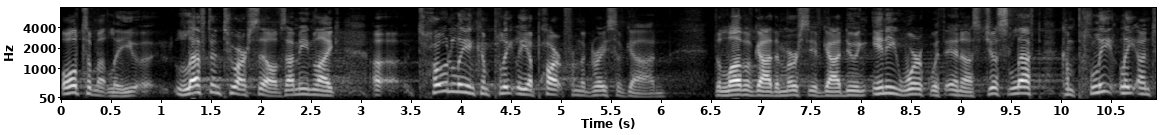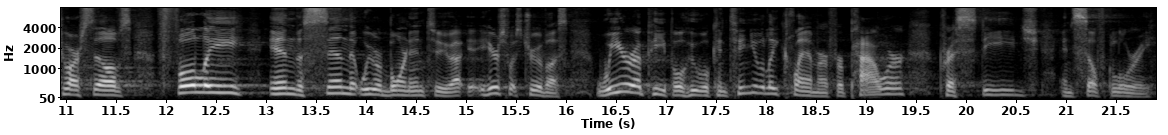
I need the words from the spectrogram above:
Ultimately, uh, left unto ourselves, I mean, like uh, totally and completely apart from the grace of God, the love of God, the mercy of God, doing any work within us, just left completely unto ourselves, fully in the sin that we were born into. Uh, here's what's true of us we are a people who will continually clamor for power, prestige, and self glory.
